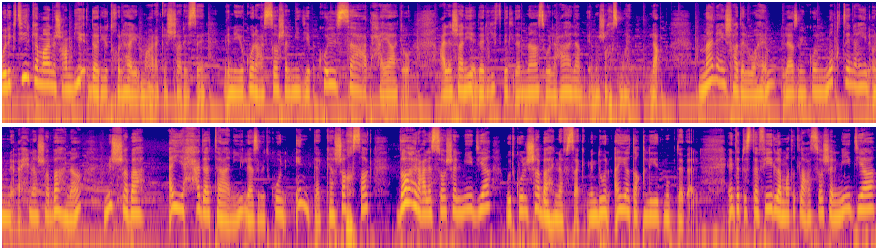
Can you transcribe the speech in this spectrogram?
والكتير كمان مش عم بيقدر يدخل هاي المعركة الشرسة بإنه يكون على ال social media بكل ساعة بحياته علشان يقدر يثبت للناس والعالم إنه شخص مهم. لا ما نعيش هذا الوهم لازم نكون مقتنعين إنه إحنا شبهنا مش شبه أي حدا تاني لازم تكون أنت كشخصك ظاهر على ال social media وتكون شبه نفسك من دون أي تقليد مبتذل. أنت بتستفيد لما تطلع على ال social media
